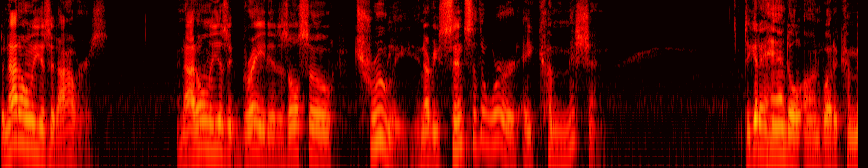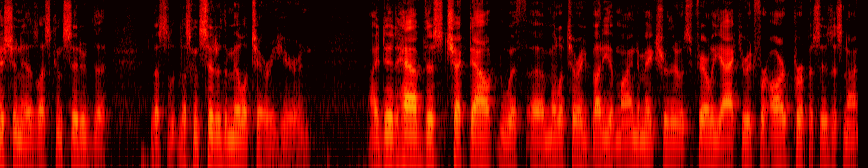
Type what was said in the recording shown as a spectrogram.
But not only is it ours, and not only is it great, it is also truly, in every sense of the word, a commission. To get a handle on what a commission is, let's consider the, let's, let's consider the military here. And I did have this checked out with a military buddy of mine to make sure that it was fairly accurate for our purposes. It's not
